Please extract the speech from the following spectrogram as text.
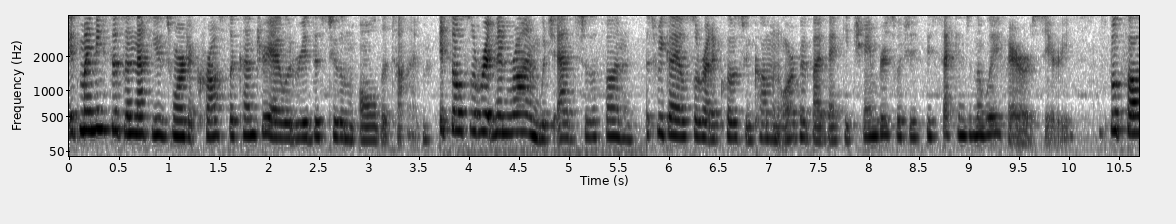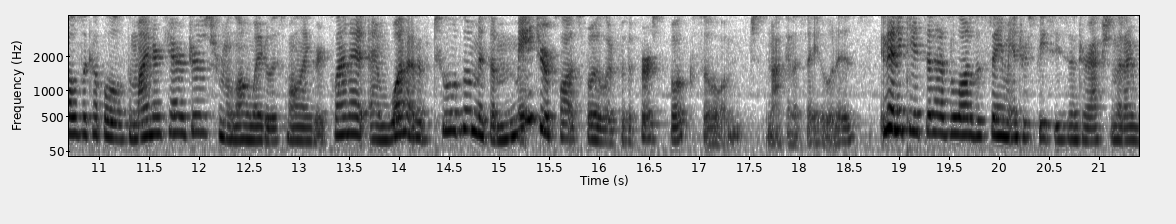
If my nieces and nephews weren't across the country, I would read this to them all the time. It's also written in rhyme, which adds to the fun. This week I also read A Close and Common Orbit by Becky Chambers, which is the second in the Wayfarer series. This book follows a couple of the minor characters from A Long Way to a Small Angry Planet, and one out of two of them is a major plot spoiler for the first book, so I'm just not gonna say who it is. In any case, it has a lot of the same interspecies interaction that I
